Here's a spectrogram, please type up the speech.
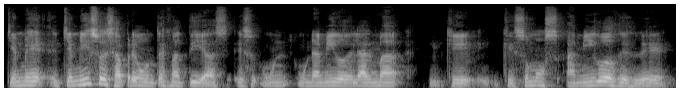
Quien me, quien me hizo esa pregunta es Matías, es un, un amigo del alma que, que, somos amigos desde,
